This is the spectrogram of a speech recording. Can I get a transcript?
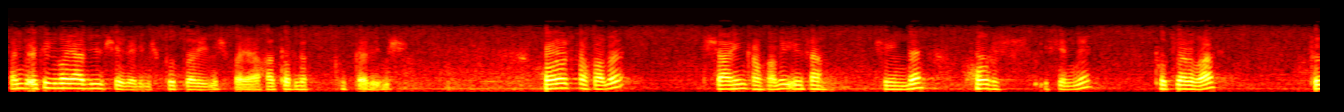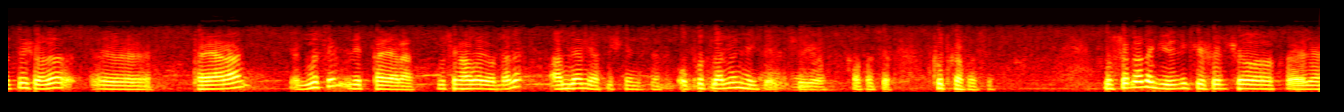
Hem de öküz bayağı büyük şeyleriymiş, putlarıymış, bayağı hatırlı putlarıymış. Horoz kafalı, şahin kafalı insan şeyinde Horus isimli putları var. Tutmuş onu e, tayaran, Mısır lit tayaran, Mısır hava yolları amblem yapmış kendisine. O putlarının heykeli şeyi o, kafası, put kafası. Mısır'da da gizli küfür çok böyle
